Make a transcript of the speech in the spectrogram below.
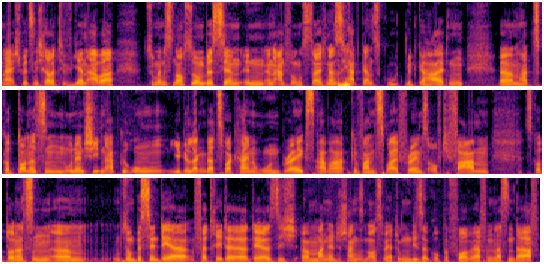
na, ich will es nicht relativieren, aber zumindest noch so ein bisschen in, in Anführungszeichen. Also mhm. sie hat ganz gut mitgehalten, ähm, hat Scott Donaldson unentschieden abgerungen. Ihr gelangen da zwar keine hohen Breaks, aber gewann zwei Frames auf die Farben. Scott Donaldson ähm, so ein bisschen der Vertreter, der sich äh, mangelnde Chancenauswertungen in dieser Gruppe vorwerfen lassen darf.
